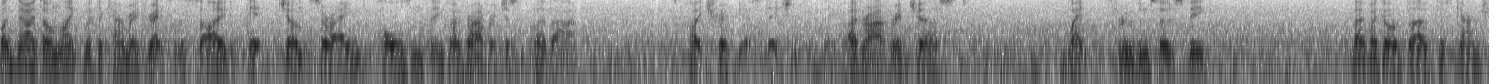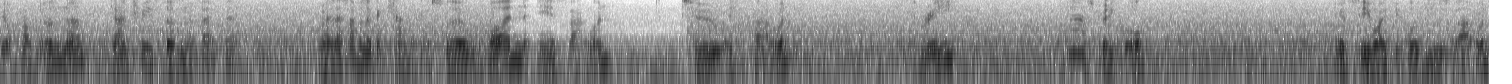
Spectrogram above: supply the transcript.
One thing I don't like with the camera, if you're right to the side, it jumps around poles and things. I'd rather it just like that. It's quite trippy at stations and things. I'd rather it just went through them, so to speak. But if I go above this gantry, I'll probably... Oh no, gantries doesn't affect it. Right, let's have a look at camera angles. So one is that one. Two is that one. Three. That's pretty cool. I can see why people would use that one.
